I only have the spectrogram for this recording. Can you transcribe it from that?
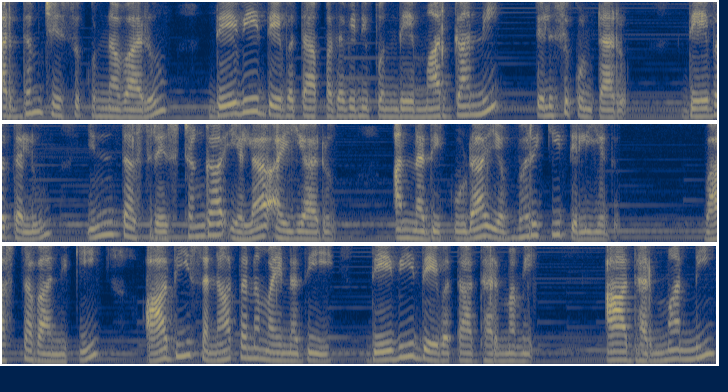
అర్థం చేసుకున్నవారు దేవీ దేవతా పదవిని పొందే మార్గాన్ని తెలుసుకుంటారు. దేవతలు ఇంత శ్రేష్టంగా ఎలా అయ్యారు అన్నది కూడా ఎవ్వరికీ తెలియదు. వాస్తవానికి ఆది సనాతనమైనది దేవీ దేవతా ధర్మమే. ఆ ధర్మాన్ని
